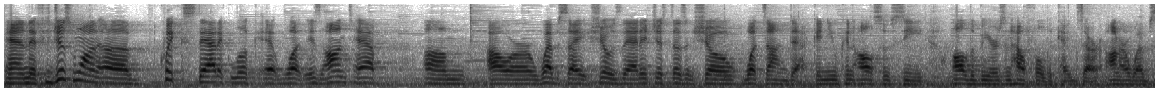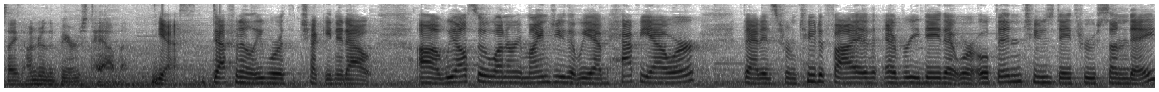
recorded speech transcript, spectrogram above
And if you just want a quick static look at what is on tap, um, our website shows that. It just doesn't show what's on deck. And you can also see all the beers and how full the kegs are on our website under the beers tab. Yes, definitely worth checking it out. Uh, we also want to remind you that we have happy hour that is from 2 to 5 every day that we're open, Tuesday through Sunday.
